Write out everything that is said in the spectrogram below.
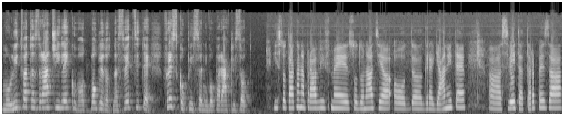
молитвата зрачи и лекува од погледот на светците, фреско писани во параклисот. Исто така направивме со донација од граѓаните света трпеза,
